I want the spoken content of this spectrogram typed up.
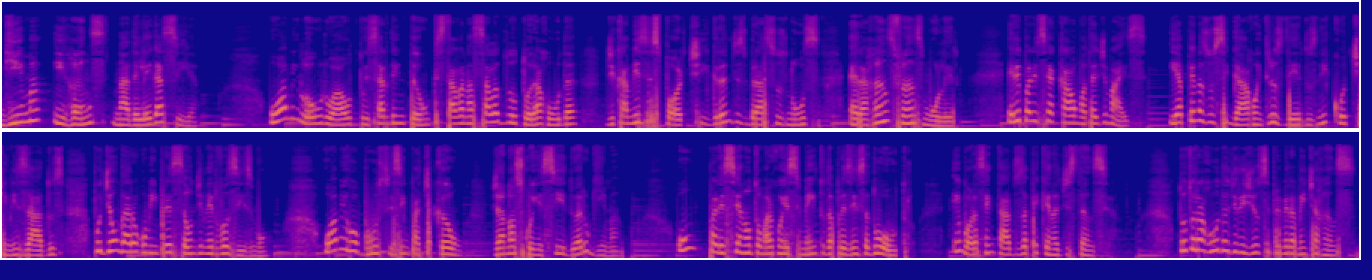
Guima e Hans na delegacia. O homem louro, alto e sardentão que estava na sala do doutor Arruda, de camisa esporte e grandes braços nus, era Hans Franz Müller. Ele parecia calmo até demais, e apenas o cigarro entre os dedos nicotinizados podiam dar alguma impressão de nervosismo. O homem robusto e simpaticão, já nosso conhecido, era o Guima. Um parecia não tomar conhecimento da presença do outro, embora sentados a pequena distância. Doutora Arruda dirigiu-se primeiramente a Hans.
